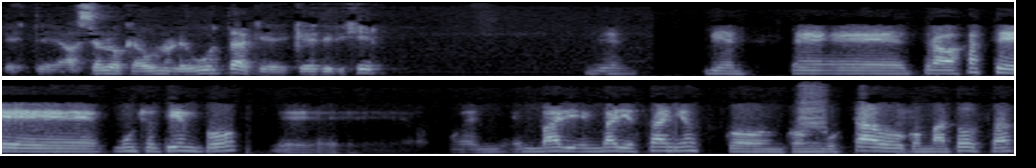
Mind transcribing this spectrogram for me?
este, hacer lo que a uno le gusta, que, es dirigir. Bien, bien. Eh, trabajaste mucho tiempo, eh, en, en, varios años, con, con Gustavo, con Matosas.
